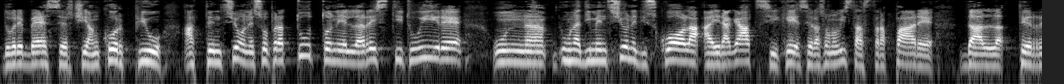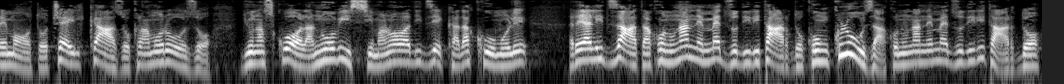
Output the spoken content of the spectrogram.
dovrebbe esserci ancora più attenzione soprattutto nel restituire un, una dimensione di scuola ai ragazzi che se la sono vista strappare dal terremoto. C'è il caso clamoroso di una scuola nuovissima, nuova di zecca da Cumuli realizzata con un anno e mezzo di ritardo, conclusa con un anno e mezzo di ritardo,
